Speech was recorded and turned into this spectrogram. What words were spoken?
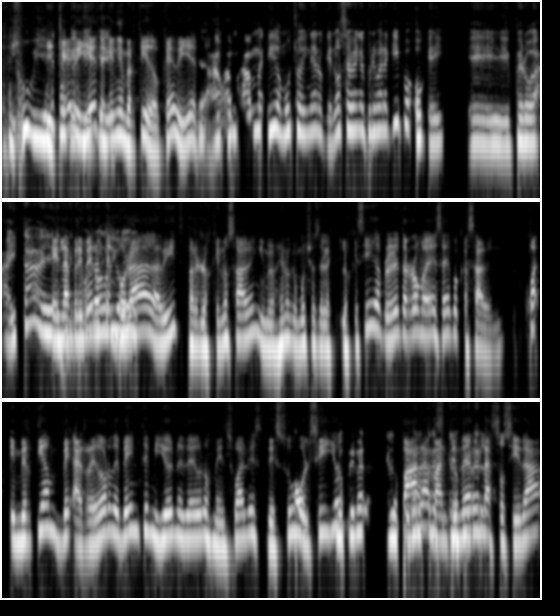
Su billete. ¿Y qué billete que, han invertido? ¿Qué billete? Han, han, metido mucho dinero que no se ve en el primer equipo, ok, eh, pero ahí está. Eh, en la primera temporada, David, para los que no saben, y me imagino que muchos de los que siguen a Planeta Roma de esa época saben, invertían alrededor de 20 millones de euros mensuales de su oh, bolsillo para mantener la sociedad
